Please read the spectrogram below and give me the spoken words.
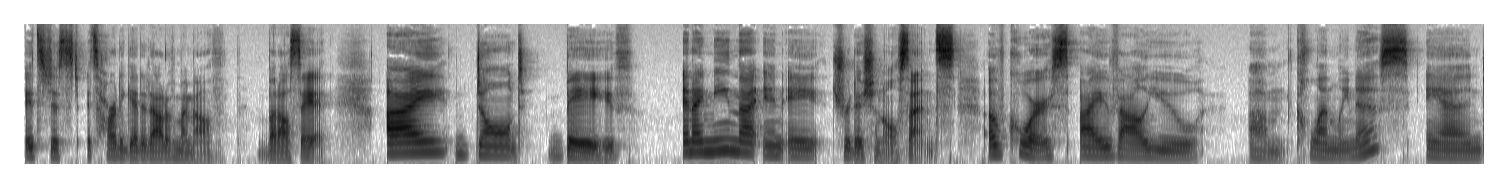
it's just it's hard to get it out of my mouth, but I'll say it. I don't bathe. And I mean that in a traditional sense. Of course, I value um, cleanliness, and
